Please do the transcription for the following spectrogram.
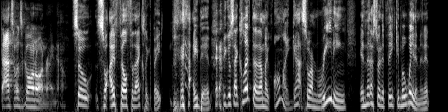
That's what's going on right now. So, so I fell for that clickbait. I did because I clicked on it. I'm like, oh my god. So I'm reading, and then I started thinking, but wait a minute.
